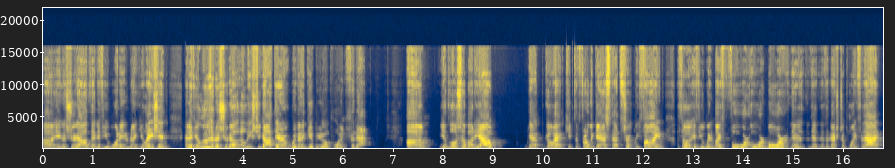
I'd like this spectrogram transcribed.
uh, in a shootout than if you won it in regulation. And if you lose in a shootout, at least you got there. We're going to give you a point for that. Um, you blow somebody out, yeah, go ahead. Keep the foot on the gas. That's certainly fine. So if you win by four or more, there's, there's an extra point for that.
